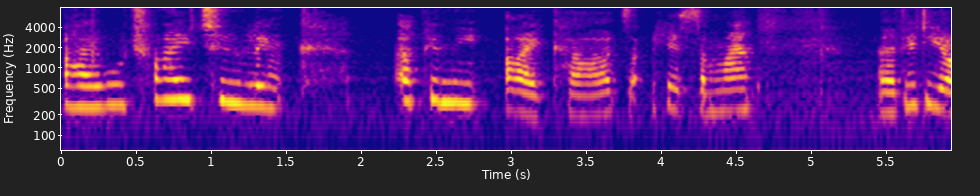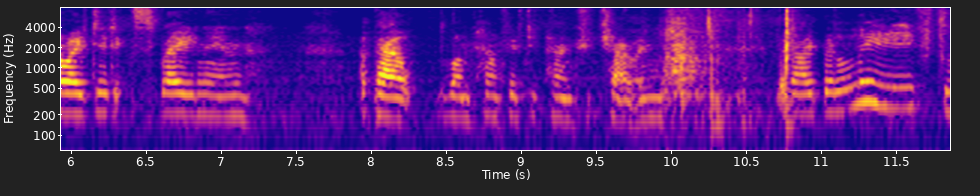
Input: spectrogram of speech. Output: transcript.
I will try to link up in the iCards, up here somewhere, a video I did explaining about the £1.50 pantry challenge. But I believe the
